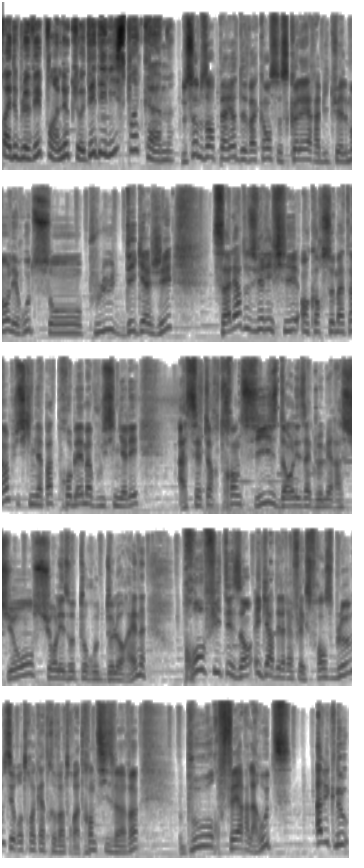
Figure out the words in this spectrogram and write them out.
www.leclosdesdélices.com. Nous sommes en période de vacances scolaires habituellement, les routes sont plus dégagées. Ça a l'air de se vérifier encore ce matin puisqu'il n'y a pas de problème à vous signaler à 7h36 dans les agglomérations sur les autoroutes de Lorraine. Profitez-en et gardez le réflexe France Bleu 03 83 36 20 20 pour faire la route avec nous.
